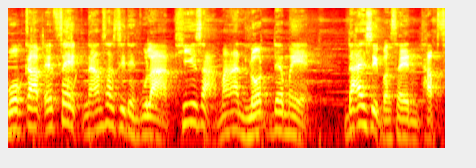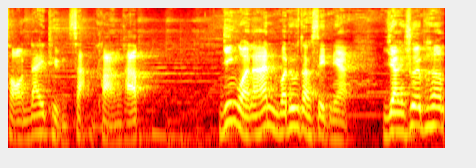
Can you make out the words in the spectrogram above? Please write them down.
บวกกับเอฟเฟกต์น้ำศักดิ์สิทธิ์แห่งกุหลาบที่สามารถลดดาเมจได้ 10%ทับซ้อนได้ถึง 3 ครั้งครับ ยิ่งกว่านั้นวัตถุศักดิ์สิทธิ์เนี่ย ยังช่วยเพิ่ม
